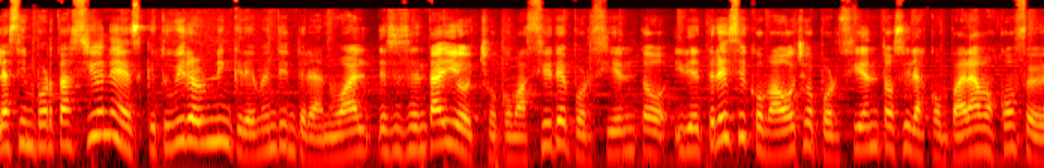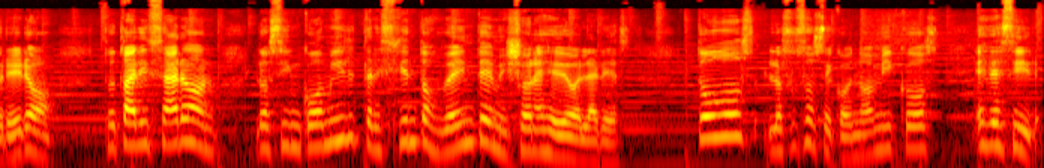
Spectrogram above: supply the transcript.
Las importaciones, que tuvieron un incremento interanual de 68,7% y de 13,8% si las comparamos con febrero, totalizaron los 5.320 millones de dólares. Todos los usos económicos, es decir,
